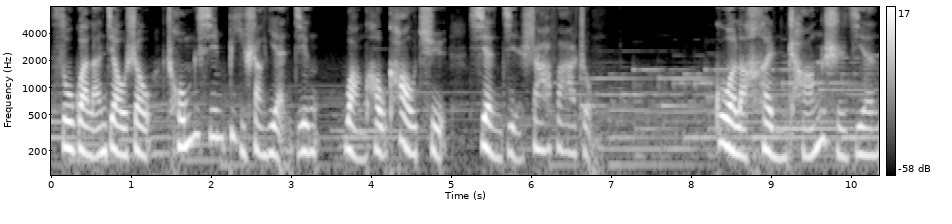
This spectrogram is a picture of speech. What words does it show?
苏冠兰教授重新闭上眼睛，往后靠去，陷进沙发中。过了很长时间，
